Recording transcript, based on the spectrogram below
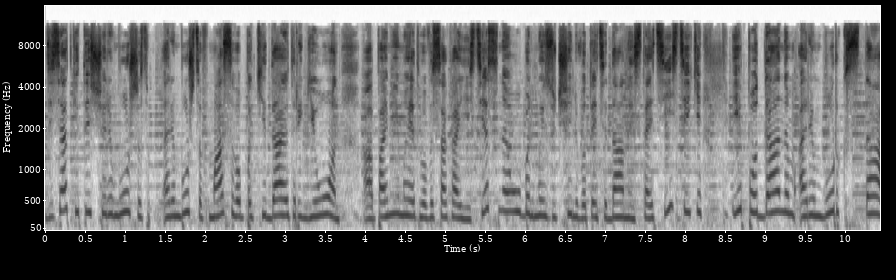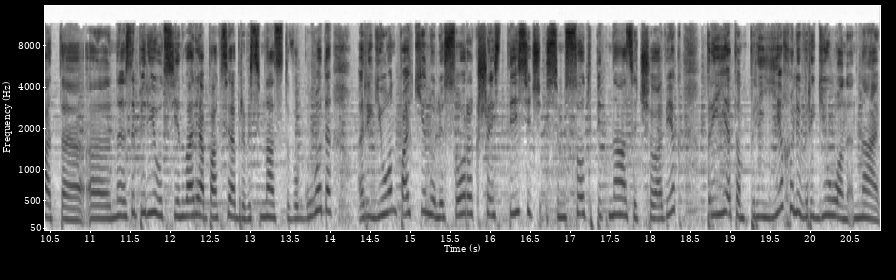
Десятки тысяч оренбуржцев, оренбуржцев массово покидают регион. А помимо этого высока естественная убыль. Мы изучили вот эти данные статистики. И по данным Оренбургстата, э, за период с января по октябрь 2018 года регион покинули 46 715 человек. При этом приехали в регион на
